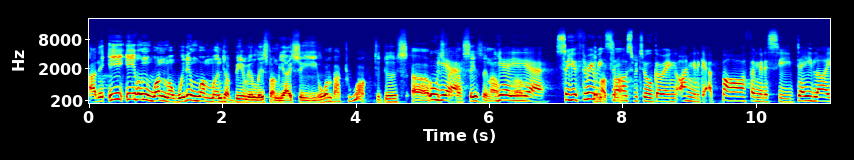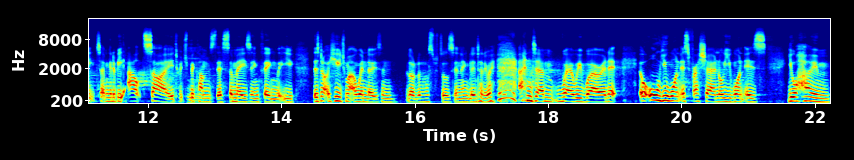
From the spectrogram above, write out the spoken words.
And even one month, within one month of being released from the ICU, you went back to work to do uh, Oh the yeah. second season of yeah, yeah, um, yeah. So you're three Game weeks in hospital, going. I'm going to get a bath. I'm going to see daylight. I'm going to be outside, Mm. which becomes this amazing thing that you. There's not a huge amount of windows in a lot of the hospitals in England, anyway. And um, where we were, and it, all you want is fresh air, and all you want is your home.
